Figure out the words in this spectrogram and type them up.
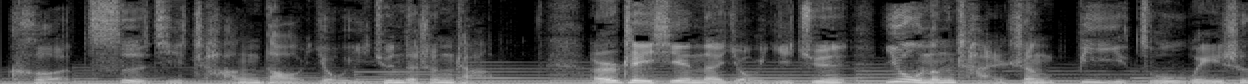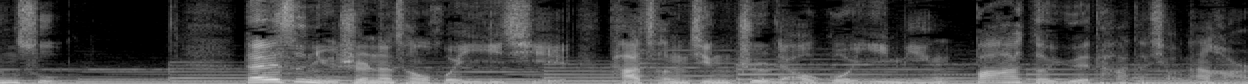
可刺激肠道有益菌的生长，而这些呢有益菌又能产生 B 族维生素。戴维斯女士呢曾回忆起，她曾经治疗过一名八个月大的小男孩，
